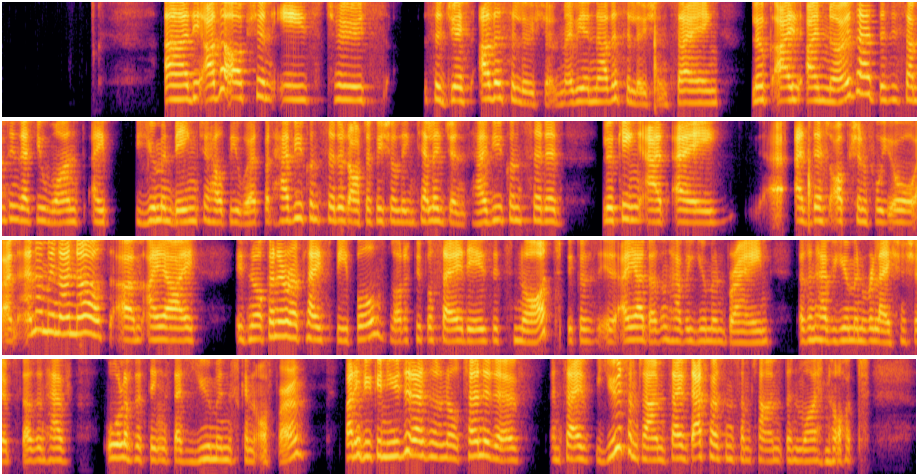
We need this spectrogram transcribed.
Uh, the other option is to s- suggest other solution maybe another solution saying look I, I know that this is something that you want a human being to help you with but have you considered artificial intelligence? Have you considered looking at a at this option for your and and i mean i know um, ai is not going to replace people. A lot of people say it is. It's not because AI doesn't have a human brain, doesn't have human relationships, doesn't have all of the things that humans can offer. But if you can use it as an alternative and save you some time, save that person some time, then why not?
